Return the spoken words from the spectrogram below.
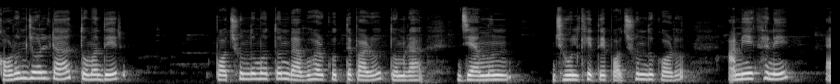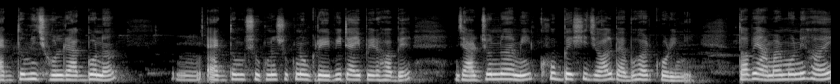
গরম জলটা তোমাদের পছন্দ মতন ব্যবহার করতে পারো। তোমরা যেমন ঝোল খেতে পছন্দ করো। আমি এখানে একদমই ঝোল রাখব না। একদম শুকনো শুকনো গ্রেভি টাইপের হবে, যার জন্য আমি খুব বেশি জল ব্যবহার করিনি। তবে আমার মনে হয়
